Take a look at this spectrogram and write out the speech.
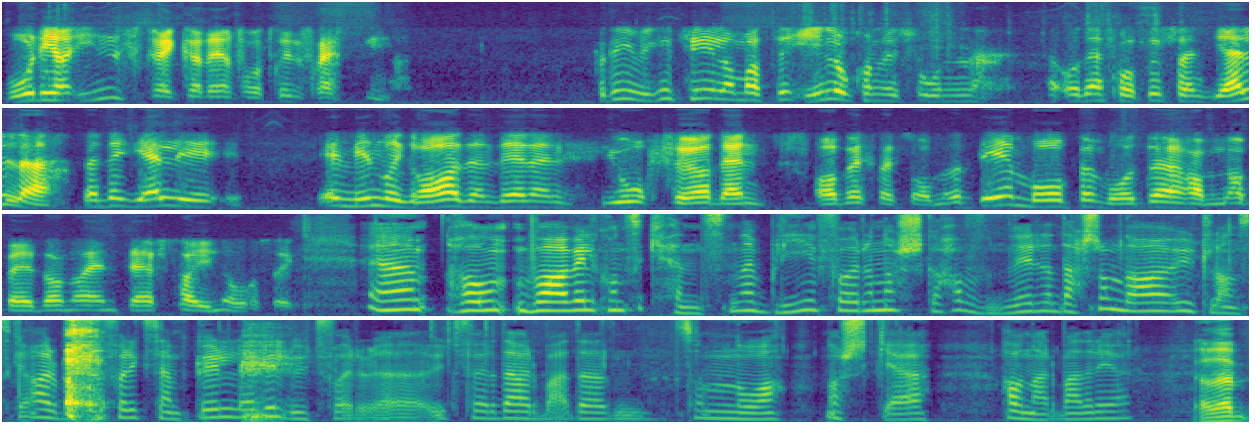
hvor de har innskrekka den fortrinnsretten. For Det er jo ingen tvil om at ILO-konvensjonen og den fortrinnsretten gjelder. Men den gjelder i en mindre grad enn det den gjorde før den arbeidsreformen. Og Det må på en måte havnearbeiderne og NTF ta inn over seg. Eh, Holm, hva vil konsekvensene bli for norske havner dersom da utenlandske arbeidere f.eks. vil utføre, utføre det arbeidet som nå norske havnearbeidere gjør? Ja, Det er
